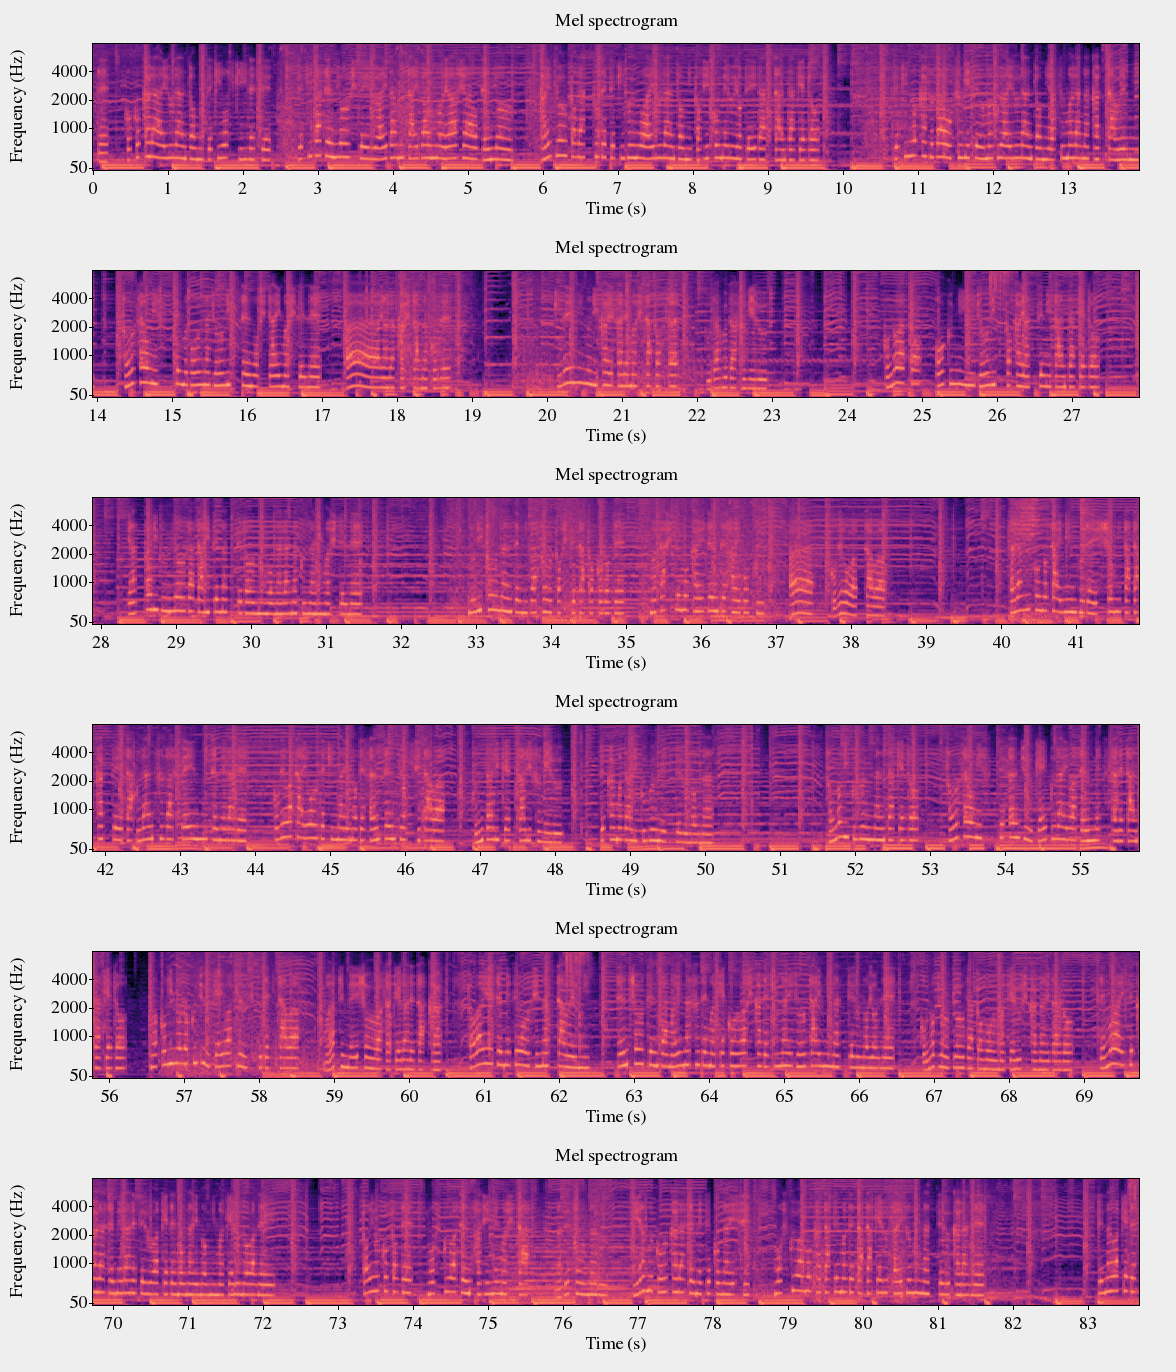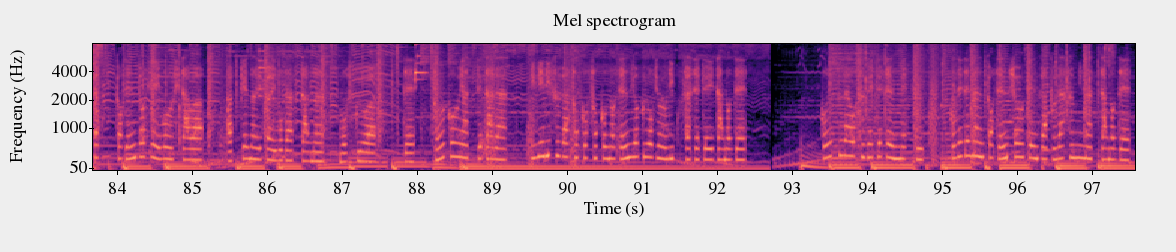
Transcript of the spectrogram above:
で、ここからアイルランドに敵を引き入れて、敵が占領している間に対岸のエアーシャーを占領。海峡トラップで敵軍をアイルランドに閉じ込める予定だったんだけど、敵の数が多すぎてうまくアイルランドに集まらなかった上に、操作をミスって無謀な上陸戦をしちゃいましてね。ああやらかしたなこれ。綺麗に塗り替えされましたとさ。グダグダすぎる。この後、オークニーに上陸とかやってみたんだけど、やっぱり分量が足りてなくてどうにもならなくなりましてね。無理そうなんで逃がそうとしてたところで、またしても海戦で敗北。ああ、これ終わったわ。さらにこのタイミングで一緒に戦っていたフランスがスペインに攻められ、これは対応できないので参戦拒否したわ。踏んだり蹴ったりすぎる。てかまだ陸軍生きてるのな。その陸軍なんだけど、操作をミスって30系くらいは殲滅されたんだけど、残りの60系は救出できたわ。まあ致命傷は避けられたか。とはいえ攻め手を失った上に、戦勝点がマイナスで負け講和しかできない状態になってるのよね。この状況だともう負けるしかないだろ。でも相手から攻められてるわけでもないのに負けるのはねということで、モスクワ戦始めました。なぜそうなる？いや向こうから攻めてこないし、モスクワも片手まで叩けるサイズになってるからね。てなわけでサクッと全土併合したわ。あっけない最後だったな、モスクワ。で、そうこうやってたら、イギリスがそこそこの戦力を上陸させていたので、こいつらを全て殲滅。これでなんと戦勝点がプラスになったので、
